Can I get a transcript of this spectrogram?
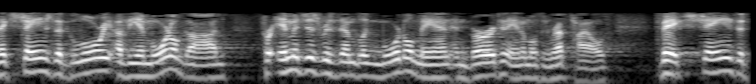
and exchanged the glory of the immortal God for images resembling mortal man and birds and animals and reptiles. They exchanged the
